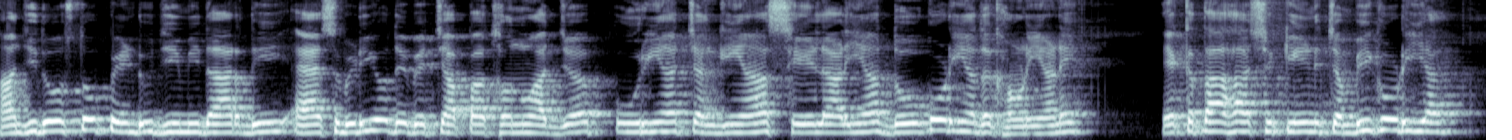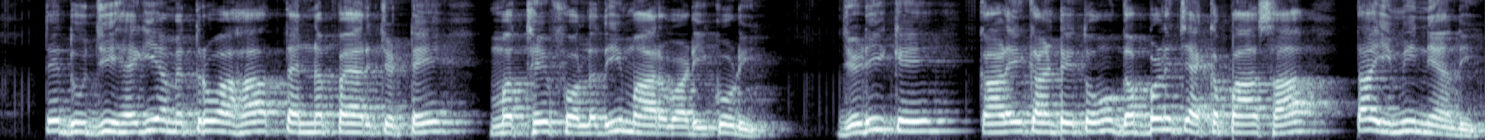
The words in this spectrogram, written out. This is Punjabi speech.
ਹਾਂਜੀ ਦੋਸਤੋ, ਪਿੰਡੂ ਜ਼ਿਮੀਦਾਰ ਦੀ ਇਸ ਵੀਡੀਓ ਦੇ ਵਿੱਚ ਆਪਾਂ ਤੁਹਾਨੂੰ ਅੱਜ ਪੂਰੀਆਂ ਚੰਗੀਆਂ ਸੇਲ ਵਾਲੀਆਂ ਦੋ ਘੋੜੀਆਂ ਦਿਖਾਉਣੀਆਂ ਨੇ। ਇੱਕ ਤਾਂ ਆਹ ਸ਼ਕੀਨ ਚੰਬੀ ਘੋੜੀ ਆ ਤੇ ਦੂਜੀ ਹੈਗੀ ਆ ਮਿੱਤਰੋ ਆਹ ਤਿੰਨ ਪੈਰ ਚਿੱਟੇ, ਮੱਥੇ ਫੁੱਲ ਦੀ ਮਾਰਵਾੜੀ ਘੋੜੀ, ਜਿਹੜੀ ਕਿ ਕਾਲੇ ਕਾਂਟੇ ਤੋਂ ਗੱਬਣ ਚੈੱਕ ਪਾਸ ਆ 2.5 ਮਹੀਨਿਆਂ ਦੀ।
